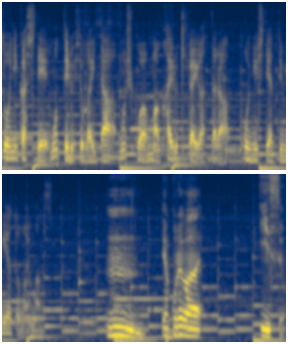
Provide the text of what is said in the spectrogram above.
どうにかして持ってる人がいた。もしくはまあ買える機会があったら購入してやってみようと思います。うん。いやこれはいいっすよ。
